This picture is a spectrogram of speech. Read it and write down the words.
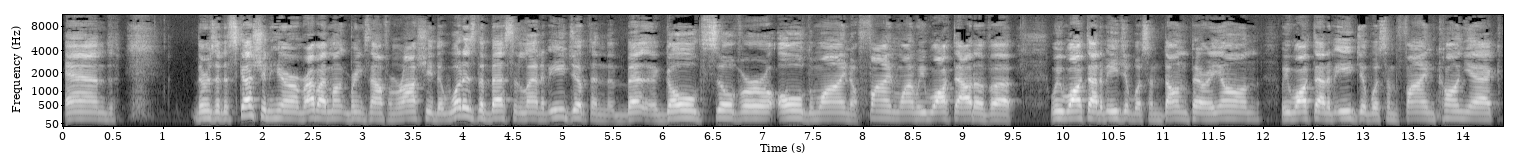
And there's a discussion here, and Rabbi Munk brings down from Rashi that what is the best of the land of Egypt and the be- gold, silver, old wine, a fine wine. We walked out of uh, we walked out of Egypt with some Dom Perignon. We walked out of Egypt with some fine cognac,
